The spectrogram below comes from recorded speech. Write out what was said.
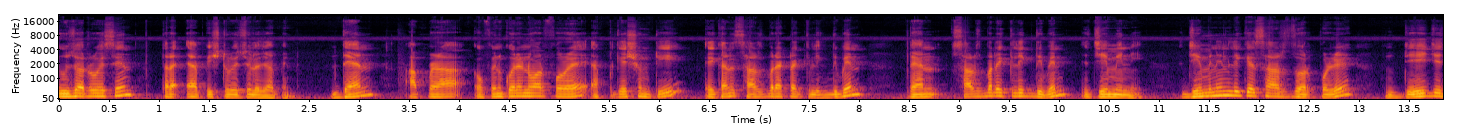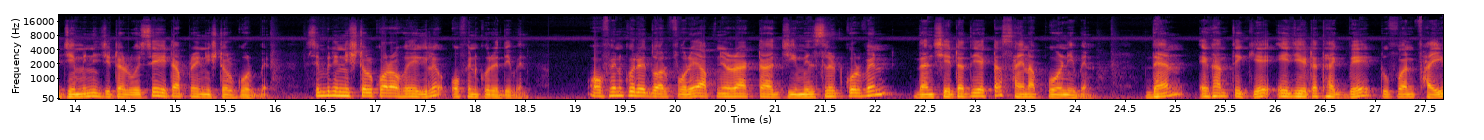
ইউজার রয়েছেন, তারা অ্যাপ স্টোরে চলে যাবেন। দেন আপনারা ওপেন করে নেওয়ার পরে অ্যাপ্লিকেশনটি এখানে সার্চ বারে একটা ক্লিক দিবেন। দেন সার্চ বারে ক্লিক দিবেন জেমিনি জেমিনি লিখে সার্চ দেওয়ার পরে এই যে জেমিনি যেটা রয়েছে, এটা আপনি ইনস্টল করবেন। সিম্পলি ইনস্টল করা হয়ে গেলে ওপেন করে দিবেন। ওপেন করে দেওয়ার পরে আপনারা একটা জিমেল সিলেক্ট করবেন দেন সেটা দিয়ে একটা সাইন আপ করে নেবেন। দেন এখান থেকে এই যে এটা থাকবে two point five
